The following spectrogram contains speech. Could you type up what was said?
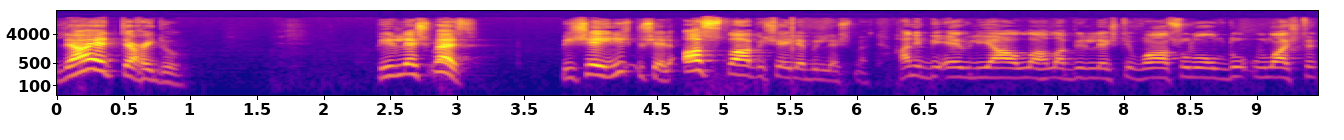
la yettehidu birleşmez. Bir şeyin hiçbir şeyle asla bir şeyle birleşmez. Hani bir evliya Allah'la birleşti, vasıl oldu, ulaştı.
